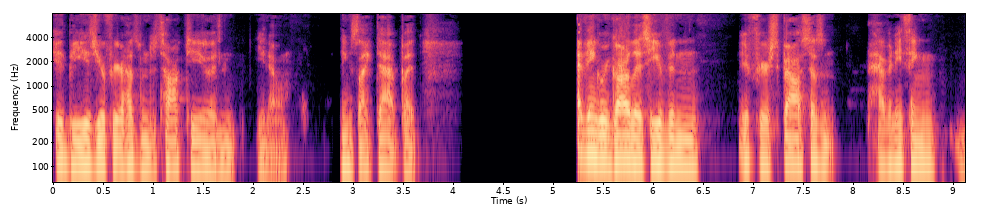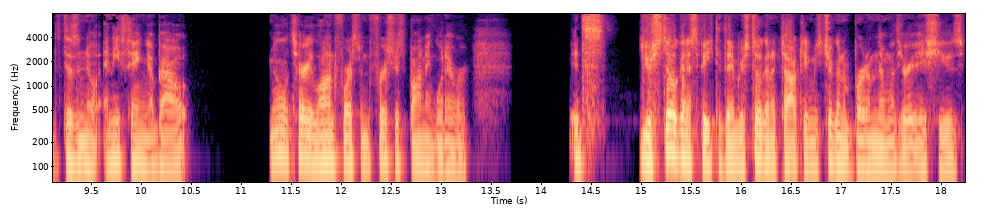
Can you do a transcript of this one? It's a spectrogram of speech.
it'd be easier for your husband to talk to you and you know things like that. But I think regardless, even if your spouse doesn't have anything, doesn't know anything about military, law enforcement, first responding, whatever, it's you're still going to speak to them. You're still going to talk to them. You're still going to burden them with your issues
